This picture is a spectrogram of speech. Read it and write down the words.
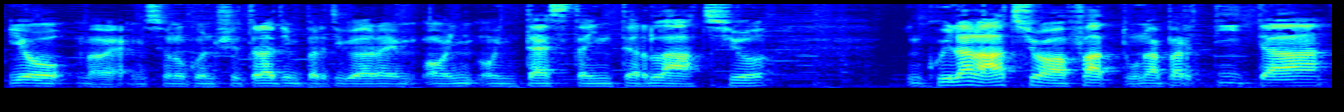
io vabbè, mi sono concentrato in particolare ho in, ho in testa Inter-Lazio in cui la Lazio ha fatto una partita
